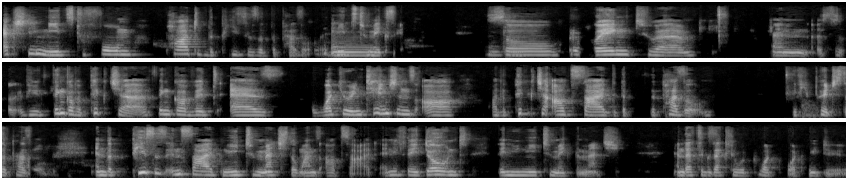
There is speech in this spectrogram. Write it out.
actually needs to form part of the pieces of the puzzle. It mm. needs to mm. make sense. Okay. So, going to a, and if you think of a picture, think of it as what your intentions are, are the picture outside the, the puzzle if you purchase a puzzle. And the pieces inside need to match the ones outside. And if they don't, then you need to make them match. And that's exactly what, what, what we do,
